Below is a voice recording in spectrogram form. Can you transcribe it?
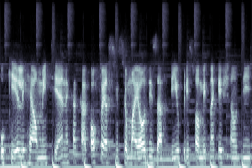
o que ele realmente é, né, Kaká? Qual foi, assim, seu maior desafio, principalmente na questão de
